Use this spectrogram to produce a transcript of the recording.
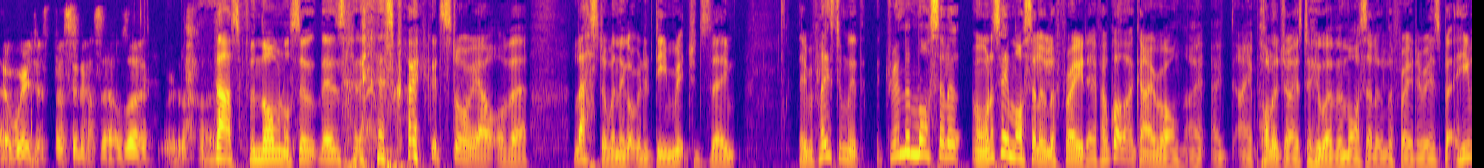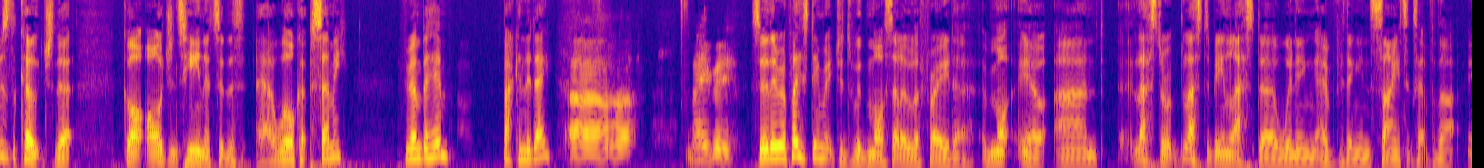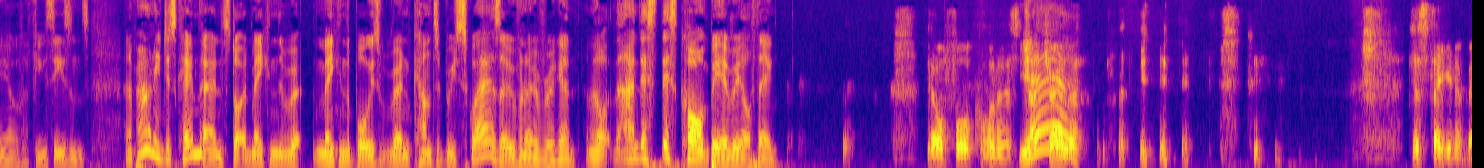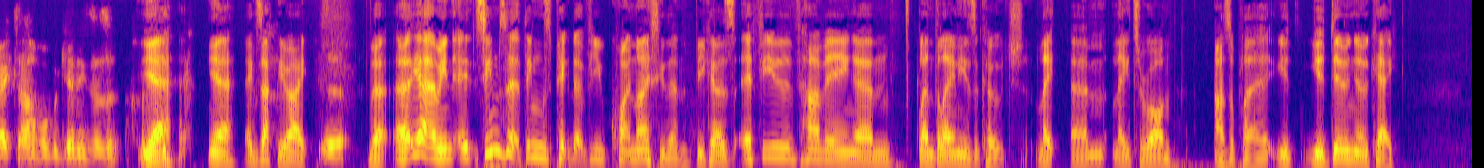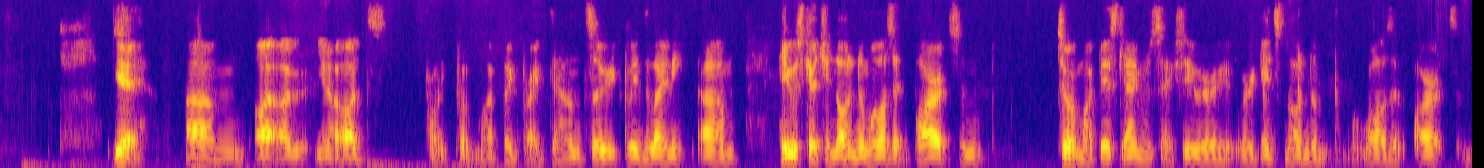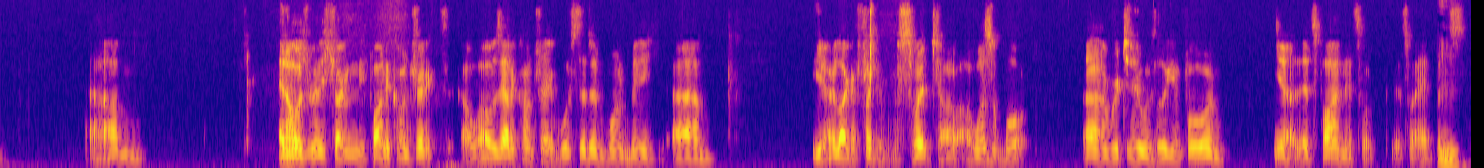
And we're just pissing ourselves, eh? That's phenomenal. So there's there's quite a good story out of uh, Leicester when they got rid of Dean Richards. They they replaced him with. Do you remember Marcelo? I want to say Marcelo Loffreda. If I've got that guy wrong, I I, I apologise to whoever Marcelo Loffreda is. But he was the coach that got Argentina to the uh, World Cup semi. Remember him back in the day? Uh, maybe. So they replaced Dean Richards with Marcelo Loffreda, you know, and Leicester, Leicester being Leicester, winning everything in sight except for that, you know, a few seasons. And apparently, just came there and started making the making the boys run Canterbury squares over and over again. And I thought, nah, this this can't be a real thing. The old four corners, yeah. trailer. just taking it back to humble beginnings, is it? yeah, yeah, exactly right. Yeah, but uh, yeah, I mean, it seems that things picked up for you quite nicely then, because if you're having um, Glenn Delaney as a coach late, um, later on as a player, you, you're doing okay. Yeah, um, I, I, you know, I'd probably put my big break down to Glenn Delaney. Um, he was coaching Nottingham while I was at the Pirates, and two of my best games actually were were against Nottingham while I was at Pirates, and um, and I was really struggling to find a contract. I, I was out of contract. Worcester didn't want me. Um, you know, like a flick of a switch, I, I wasn't what uh, Richard Hill was looking for, and you know that's fine. That's what that's what happens.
